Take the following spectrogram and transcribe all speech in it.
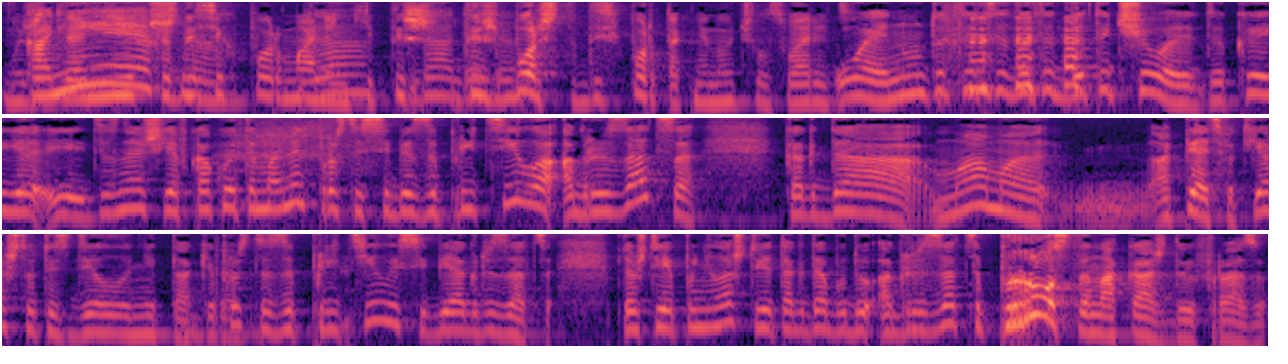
Мы Конечно. же для них до сих пор маленькие. Да, ты ж, да, ты да, ж да. борщ-то до сих пор так не научилась варить. Ой, ну да ты, да, да, да, ты чё? Так я, ты знаешь, я в какой-то момент просто себе запретила огрызаться, когда мама... Опять вот я что-то сделала не так. Я да. просто запретила себе огрызаться. Потому что я поняла, что я тогда буду огрызаться просто на каждую фразу.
